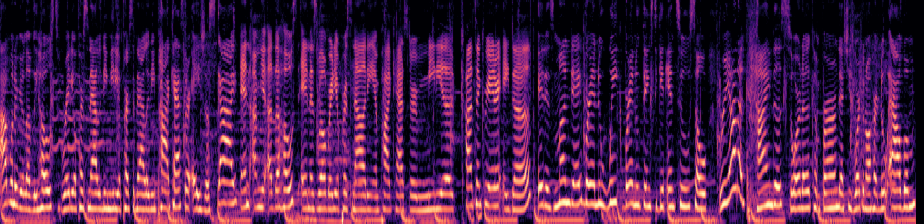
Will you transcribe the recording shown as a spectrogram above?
I'm one of your lovely hosts, radio personality, media personality, podcaster Ashia Skye. And I'm your other host, and as well, radio personality and podcaster, media content creator, A Dub. It is Monday, brand new week, brand new things to get into. So, Rihanna kinda, sorta confirmed that she's working on her new album.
